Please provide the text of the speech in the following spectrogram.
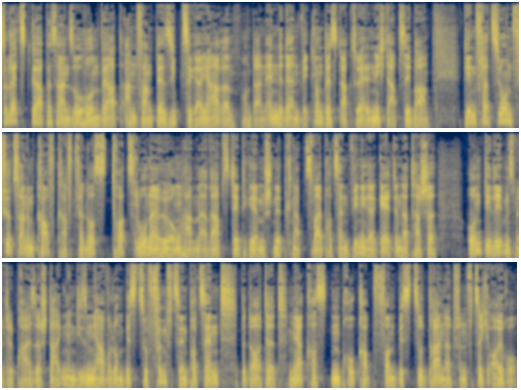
Zuletzt gab es einen so hohen Wert Anfang der 70er Jahre und ein Ende der Entwicklung ist aktuell nicht absehbar. Die Inflation führt zu einem Kaufkraftverlust. Trotz Lohnerhöhung haben Erwerbstätige im Schnitt knapp zwei Prozent weniger Geld in der Tasche und die Lebensmittelpreise steigen in diesem Jahr wohl um bis zu 15 Prozent, bedeutet Mehrkosten pro Kopf von bis zu 350 Euro.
